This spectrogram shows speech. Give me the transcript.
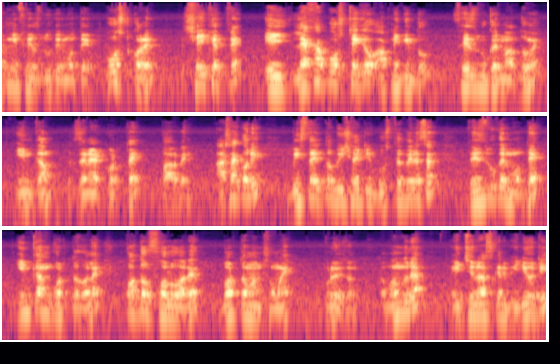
আপনি ফেসবুকের মধ্যে পোস্ট করেন, সেই ক্ষেত্রে এই লেখা পোস্ট থেকেও আপনি কিন্তু ফেসবুকের মাধ্যমে ইনকাম জেনারেট করতে পারবেন। আশা করি বিস্তারিত বিষয়টি বুঝতে পেরেছেন। ফেসবুকের মধ্যে ইনকাম করতে হলে কত ফলোয়ারের বর্তমান সময়ে প্রয়োজন? তো বন্ধুরা, এই ছিল আজকের ভিডিওটি।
